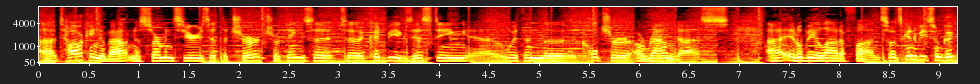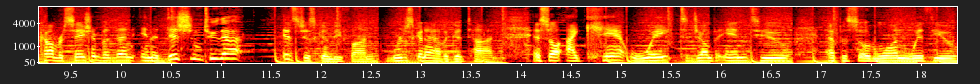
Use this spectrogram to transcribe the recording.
uh, talking about in a sermon series at the church or things that uh, could be existing uh, within the culture around us. Uh, it'll be a lot of fun. So it's going to be some good conversation. But then in addition to that, it's just going to be fun. We're just going to have a good time. And so I can't wait to jump into episode one with you.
